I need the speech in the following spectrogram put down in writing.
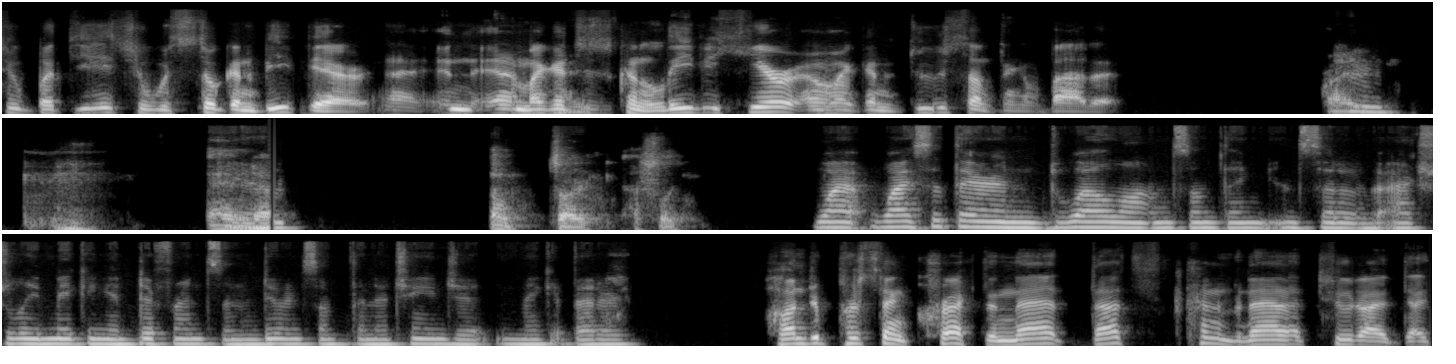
to, but the issue was still going to be there. Uh, and, and, am I gonna, just going to leave it here, or am I going to do something about it? Right. Hmm. And yeah. uh, oh, sorry, Ashley. Why why sit there and dwell on something instead of actually making a difference and doing something to change it and make it better? Hundred percent correct, and that that's kind of an attitude I, I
